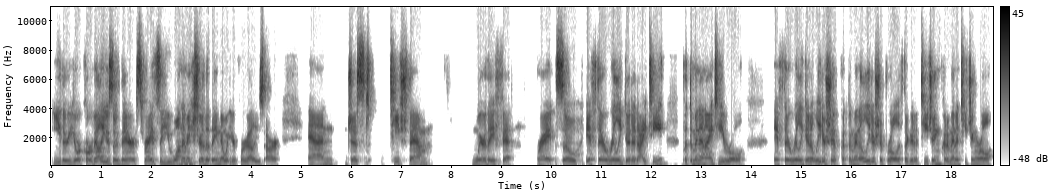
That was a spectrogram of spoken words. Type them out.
either your core values or theirs, right? So you want to make sure that they know what your core values are and just teach them where they fit right? So if they're really good at IT, put them in an IT role. If they're really good at leadership, put them in a leadership role. If they're good at teaching, put them in a teaching role.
